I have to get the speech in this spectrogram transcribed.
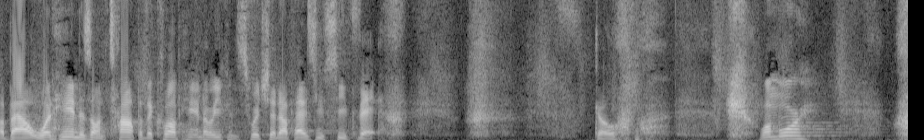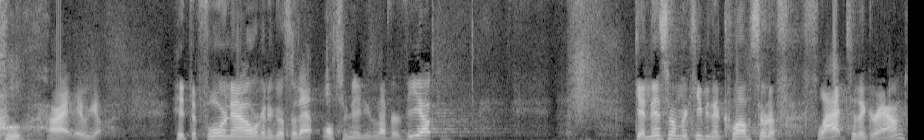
about what hand is on top of the club handle. You can switch it up as you see fit. Go. One more. All right, there we go. Hit the floor now. We're going to go for that alternating lever V up. Again, this one we're keeping the club sort of flat to the ground.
